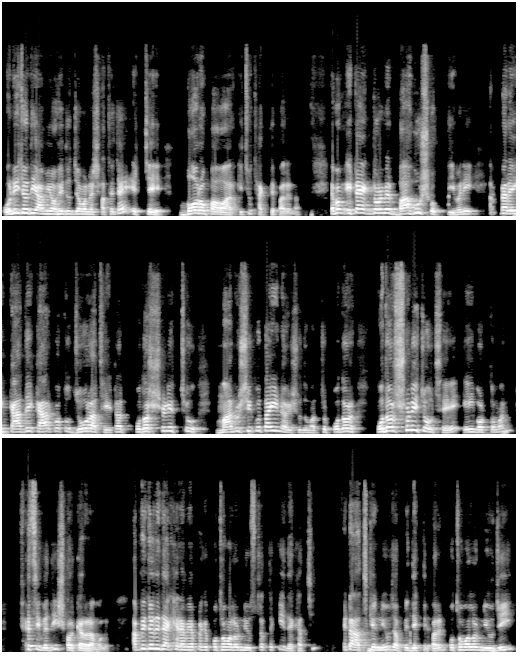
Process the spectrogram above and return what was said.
উনি যদি আমি ওহিদুজ্জামানের সাথে যাই, এর চেয়ে বড় পাওয়ার কিছু থাকতে পারে না। এবং এটা এক ধরনের বাহু শক্তি মানে আপনার এই কাঁধে কার কত জোর আছে, এটা প্রদর্শনীচ্ছু মানসিকতাই নয়, শুধুমাত্র প্রদর- প্রদর্শনী চলছে এই বর্তমান ফেসিবেদি সরকারের আমলে। আপনি যদি দেখেন, আমি আপনাকে প্রথম আলোর নিউজটা থেকেই দেখাচ্ছি। এটা আজকের নিউজ আপনি দেখতে পারেন। প্রথম আলোর নিউজেই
